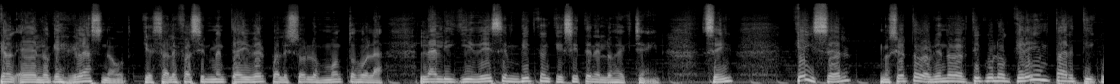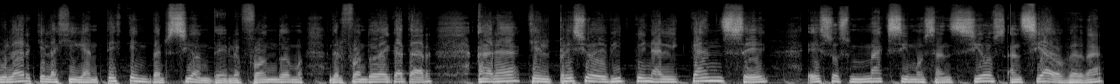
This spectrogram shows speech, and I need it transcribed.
eh, lo que es Glassnode, que sale fácilmente ahí ver cuáles son los montos o la, la liquidez en Bitcoin que existen en los exchanges. ¿Sí? Kaiser ¿no es cierto? Volviendo al artículo, cree en particular que la gigantesca inversión fondo, del fondo de Qatar hará que el precio de Bitcoin alcance esos máximos ansios, ansiados, ¿verdad?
